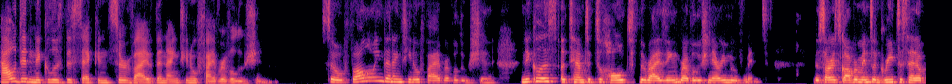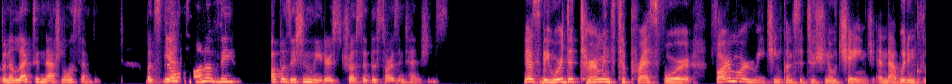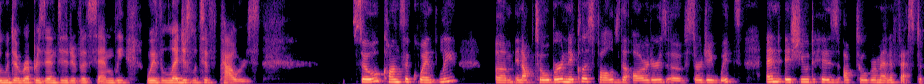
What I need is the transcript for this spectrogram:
How did Nicholas II survive the 1905 revolution? So, following the 1905 revolution, Nicholas attempted to halt the rising revolutionary movement. The Tsarist government agreed to set up an elected National Assembly. But still, yes. none of the opposition leaders trusted the Tsar's intentions. Yes, they were determined to press for far more reaching constitutional change, and that would include a representative assembly with legislative powers. So, consequently, um, in October, Nicholas followed the orders of Sergei Witte and issued his October Manifesto.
